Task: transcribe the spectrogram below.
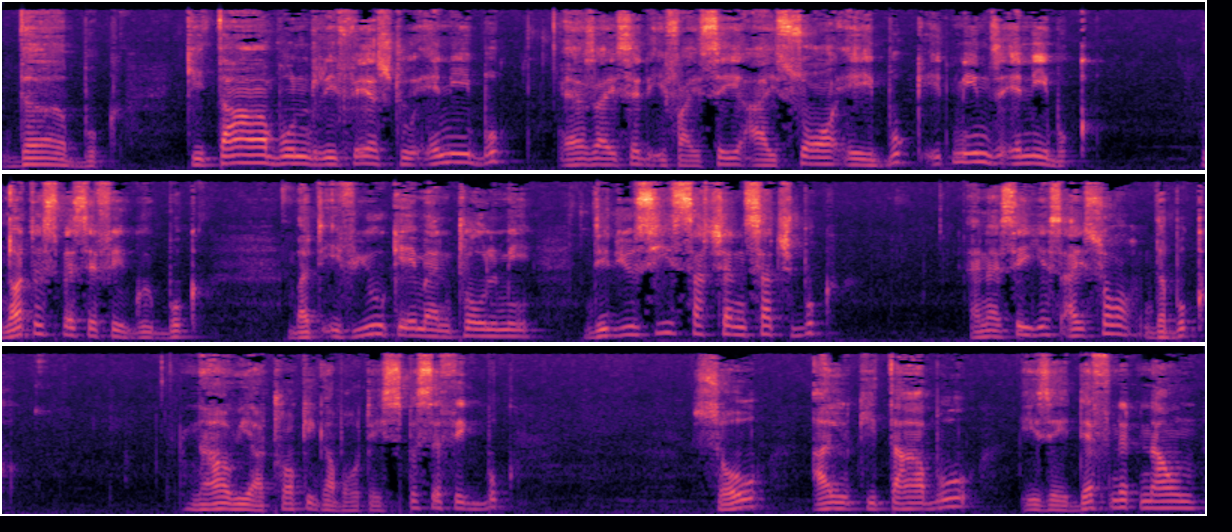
the book. Kitabun refers to any book. As I said, if I say I saw a book, it means any book not a specific book. But if you came and told me, Did you see such and such book? And I say, Yes, I saw the book. Now we are talking about a specific book. So, Al Kitabu is a definite noun,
